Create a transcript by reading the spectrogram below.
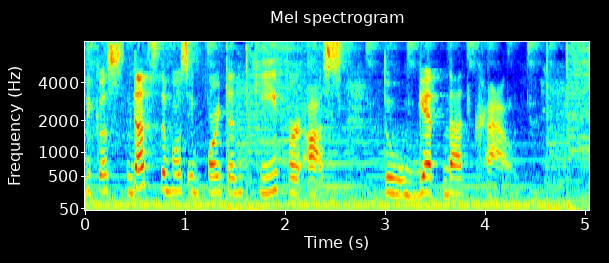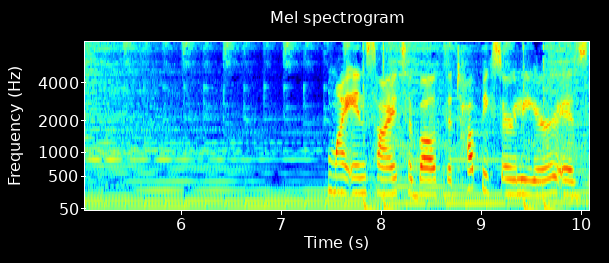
because that's the most important key for us to get that crown. My insights about the topics earlier is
